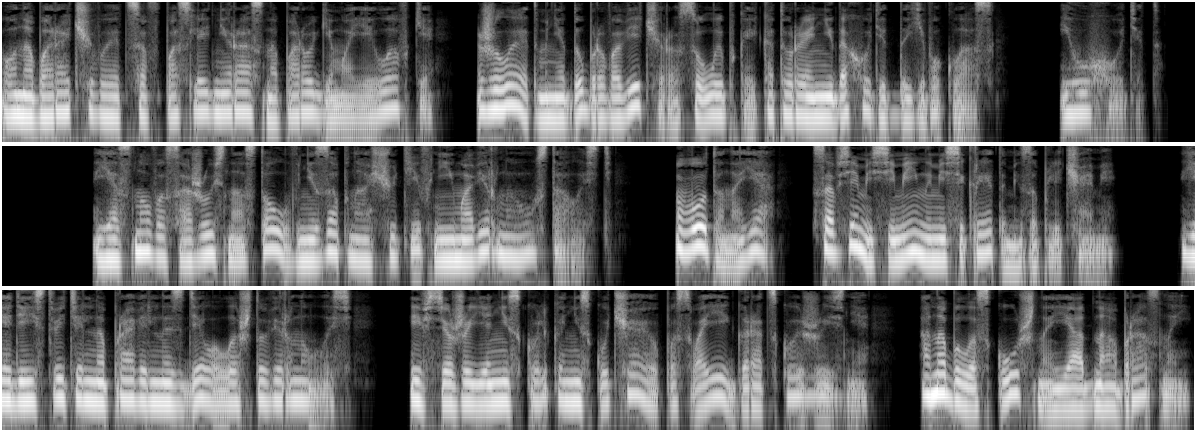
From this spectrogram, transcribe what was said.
Он оборачивается в последний раз на пороге моей лавки, желает мне доброго вечера с улыбкой, которая не доходит до его глаз, и уходит. Я снова сажусь на стол, внезапно ощутив неимоверную усталость. Вот она я, со всеми семейными секретами за плечами. Я действительно правильно сделала, что вернулась. И все же я нисколько не скучаю по своей городской жизни. Она была скучной и однообразной.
